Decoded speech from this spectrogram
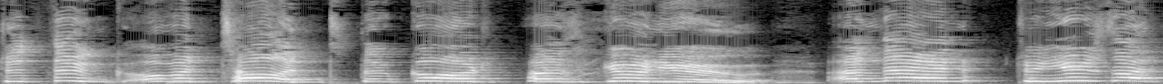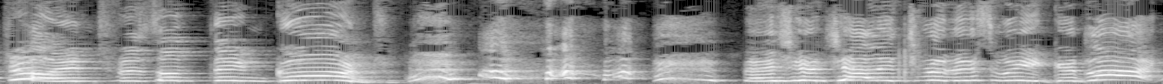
to think of a talent that God has given you and then to use that challenge for something good. There's your challenge for this week. Good luck.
